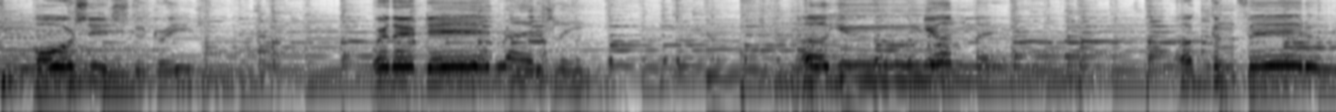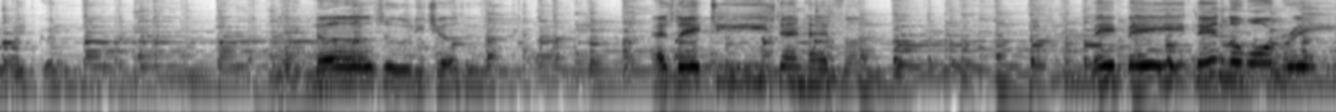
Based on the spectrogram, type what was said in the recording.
Two horses stood grazing where their dead riders lay. A Union mare, a Confederate grave. They nuzzled each other as they teased and had fun. They bathed in the warm rays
